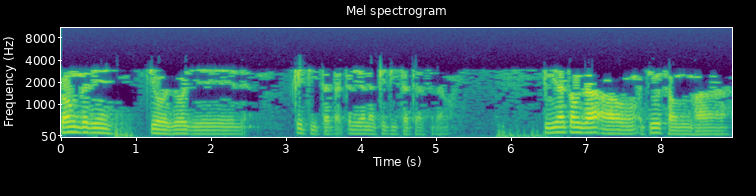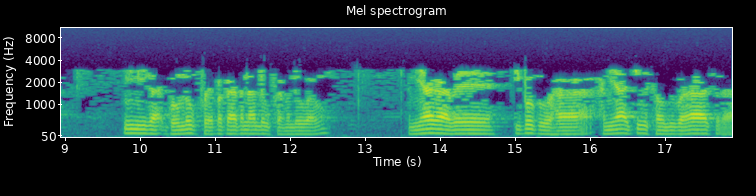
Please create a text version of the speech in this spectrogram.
ကောင်းတဲ့ကြော်စိုးခြင်းတဲ့ကိတ္တိတတ္တကလျာဏကိတ္တိတတ္တဆိုတာပါသူများကောင်းစားအောင်အကျိုးဆောင်လို့ဟာမိမိကဂုံလုတ်ဖွယ်ပကာသနာလုတ်ဖွယ်မလိုပါဘူးအများကပဲဒီပုဂ္ဂိုလ်ဟာအများအကျိုးဆောင်သူပါဆိုတာ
